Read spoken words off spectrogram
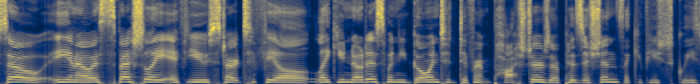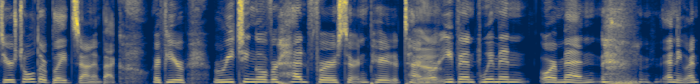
So, you know, especially if you start to feel like you notice when you go into different postures or positions, like if you squeeze your shoulder blades down and back, or if you're reaching overhead for a certain period of time, yeah. or even women or men, anyone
